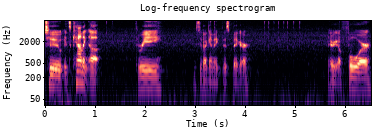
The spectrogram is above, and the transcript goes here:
two, it's counting up. Three, let me see if I can make this bigger. There we go, four.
